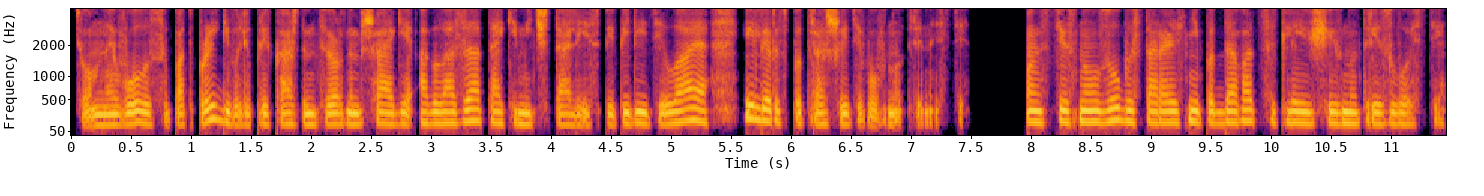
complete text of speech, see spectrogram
темные волосы подпрыгивали при каждом твердом шаге, а глаза так и мечтали испепелить Илая или распотрошить его внутренности. Он стиснул зубы, стараясь не поддаваться тлеющей внутри злости.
